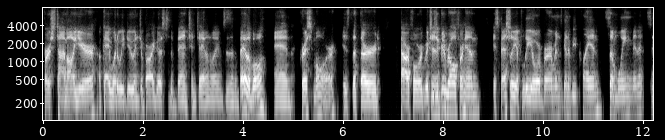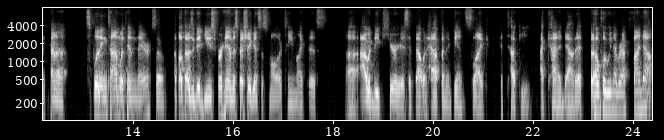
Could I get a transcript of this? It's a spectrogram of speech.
first time all year, okay, what do we do when Jabari goes to the bench and Jaylin Williams isn't available? And Chris Moore is the third power forward, which is a good role for him, especially if Lior Berman's going to be playing some wing minutes and kind of splitting time with him there. So I thought that was a good use for him, especially against a smaller team like this. Uh, I would be curious if that would happen against like Kentucky. I kind of doubt it, but hopefully we never have to find out.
